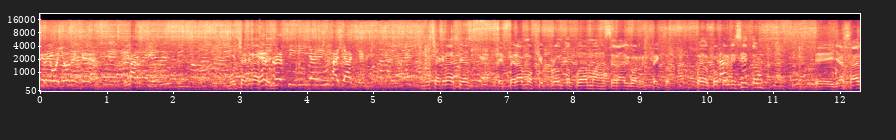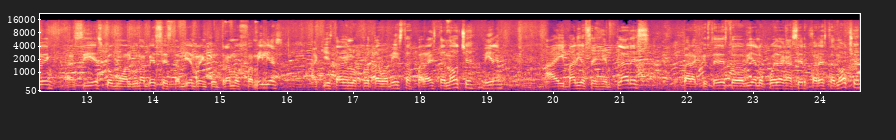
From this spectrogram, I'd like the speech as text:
creo yo, de que partió. Muchas Él gracias. residía en Jayaque. Muchas gracias. Esperamos que pronto podamos hacer algo al respecto. Bueno, con permisito, eh, ya saben, así es como algunas veces también reencontramos familias. Aquí están los protagonistas para esta noche. Miren, hay varios ejemplares para que ustedes todavía lo puedan hacer para esta noche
